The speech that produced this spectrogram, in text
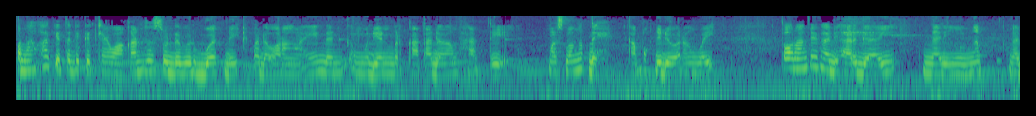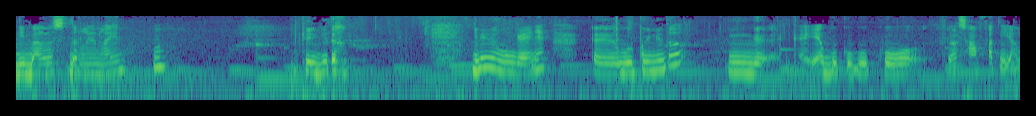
Pernahkah kita dikecewakan sesudah berbuat baik kepada orang lain dan kemudian berkata dalam hati, males banget deh, kapok jadi orang baik. Toh nanti nggak dihargai nggak diinget nggak dibales dan lain-lain? Hmm? kayak gitu. Jadi memang kayaknya e, buku ini tuh nggak kayak buku-buku filsafat yang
